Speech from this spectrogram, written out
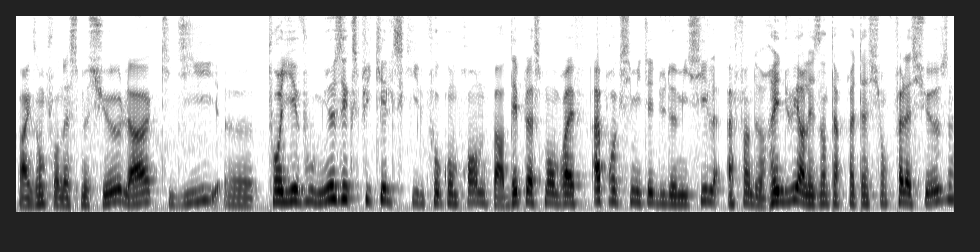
Par exemple, on a ce monsieur là qui dit euh, Pourriez-vous mieux expliquer ce qu'il faut comprendre par déplacement bref à proximité du domicile afin de réduire les interprétations fallacieuses?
